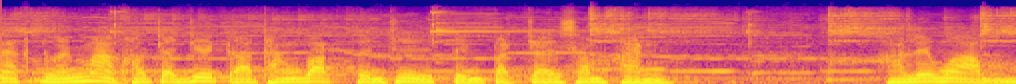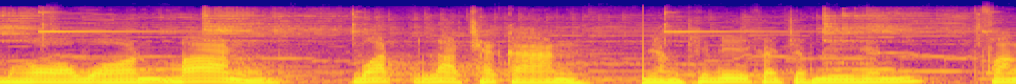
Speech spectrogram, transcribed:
นะโดยมากเขาจะยึดเอาทางวัดเป็นที่เป็นปัจจัยสำคัญเขาเรียกว่าบวรบ้านวัดราชการ อย่างที่นี่ก็จะมีกันฟัง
